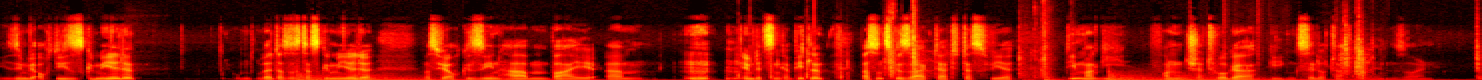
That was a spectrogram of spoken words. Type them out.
Hier sehen wir auch dieses Gemälde. Oben drüber, das ist das Gemälde, was wir auch gesehen haben bei ähm, im letzten Kapitel, was uns gesagt hat, dass wir die Magie von Chaturga gegen Celotath anwenden sollen. So,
